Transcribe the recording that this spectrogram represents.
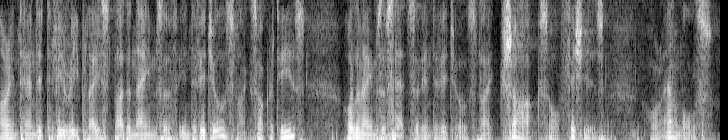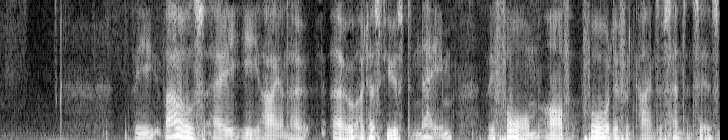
are intended to be replaced by the names of individuals, like Socrates, or the names of sets of individuals, like sharks or fishes or animals. The vowels A, E, I, and O, o are just used to name the form of four different kinds of sentences,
